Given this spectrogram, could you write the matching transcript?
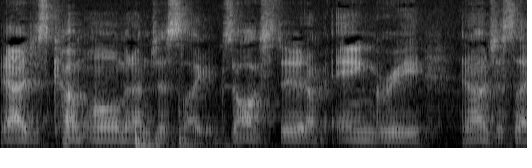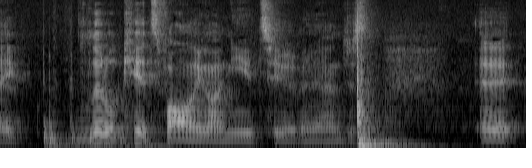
And I just come home and I'm just like exhausted. I'm angry, and I'm just like little kids falling on YouTube, and I'm just, it,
